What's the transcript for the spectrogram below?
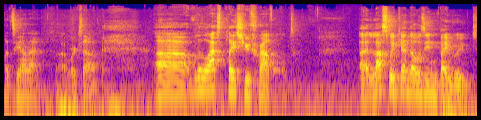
let's see how that uh, works out. Uh, the last place you traveled. Uh, last weekend I was in Beirut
